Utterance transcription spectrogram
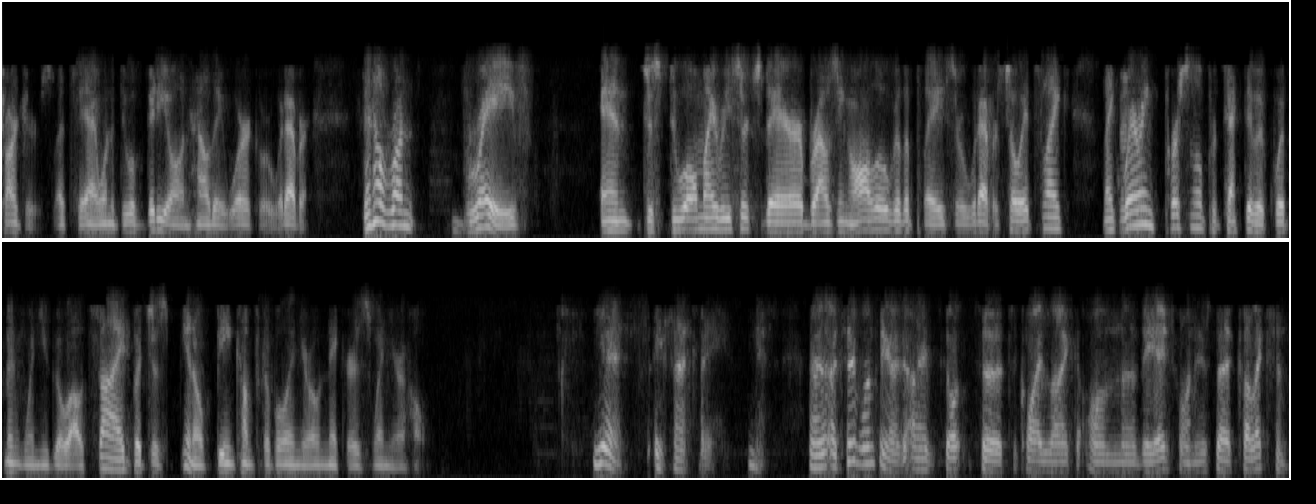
chargers. Let's say I want to do a video on how they work or whatever. Then I'll run Brave and just do all my research there, browsing all over the place or whatever. So it's like like mm-hmm. wearing personal protective equipment when you go outside, but just you know being comfortable in your own knickers when you're home. Yes, exactly. Yes. Uh, I'd say one thing I, have got to, to, quite like on uh, the Edge one is their collections.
